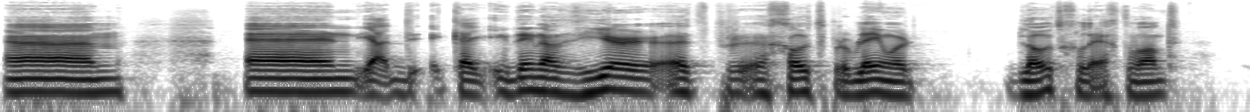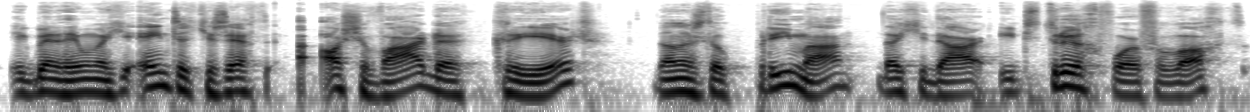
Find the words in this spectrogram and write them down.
Um, en ja, kijk, ik denk dat hier het grootste probleem wordt blootgelegd. Want ik ben het helemaal met je eens dat je zegt, als je waarde creëert, dan is het ook prima dat je daar iets terug voor verwacht.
